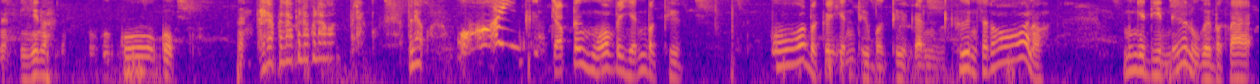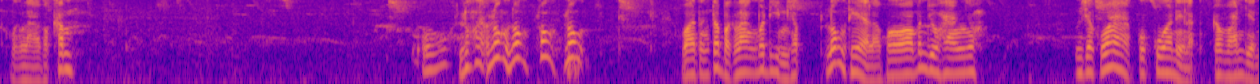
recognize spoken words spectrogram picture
นั่นนี่ยินปะโกโกโกกนั่นไปแล้วไปแล้วไปแล้วไปแล้วไปแล้วไปแล้วโอ้ยขึ้นจับตั้งหัวไปเห็นบักถือโอ้ยบักเคยเห็นถือบักถือกันขึ้นซะเนาะเนาะมึงอย่าดินเด้อลูกเอ้ยบักลาบักลาบักคำโอ้ลงแล้วลงลงลงลง ว่าตั้งแต่บักล่างบ่ดินครับลงเท่ยแล้พอมันอยู่ห่างอยู่อุจจกวะกลัวๆเนี่ยแหละกะวันเย็น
